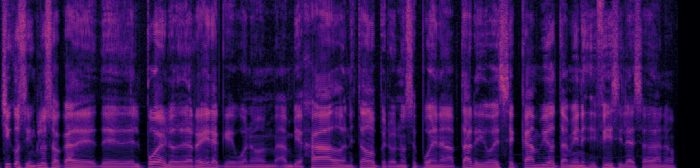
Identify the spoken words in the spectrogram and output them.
chicos, incluso acá del pueblo, de Herrera, que bueno, han, viajado, han estado, pero no se pueden adaptar? Digo, ese cambio también es difícil a esa edad, ¿no?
